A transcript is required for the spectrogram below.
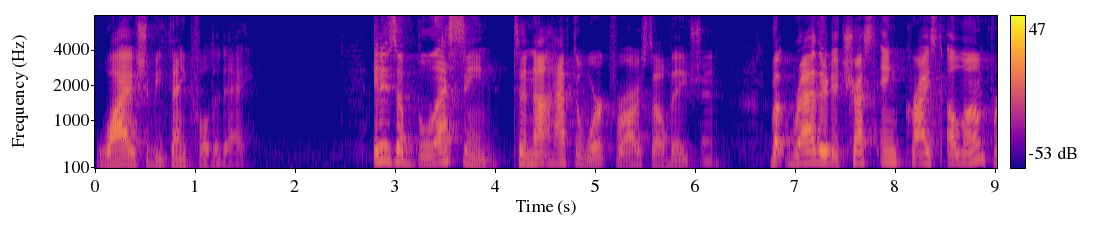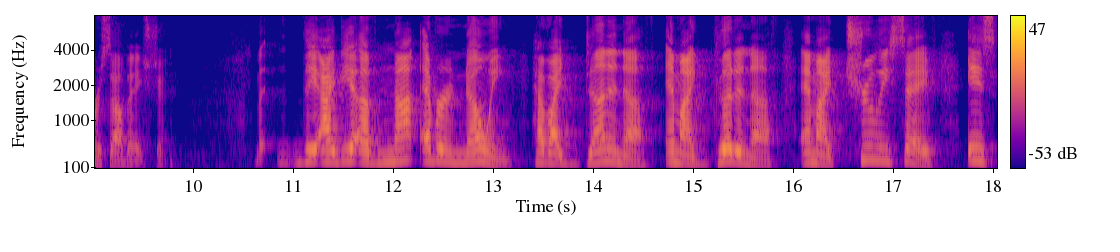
why I should be thankful today. It is a blessing to not have to work for our salvation, but rather to trust in Christ alone for salvation. The idea of not ever knowing, have I done enough? Am I good enough? Am I truly saved? is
